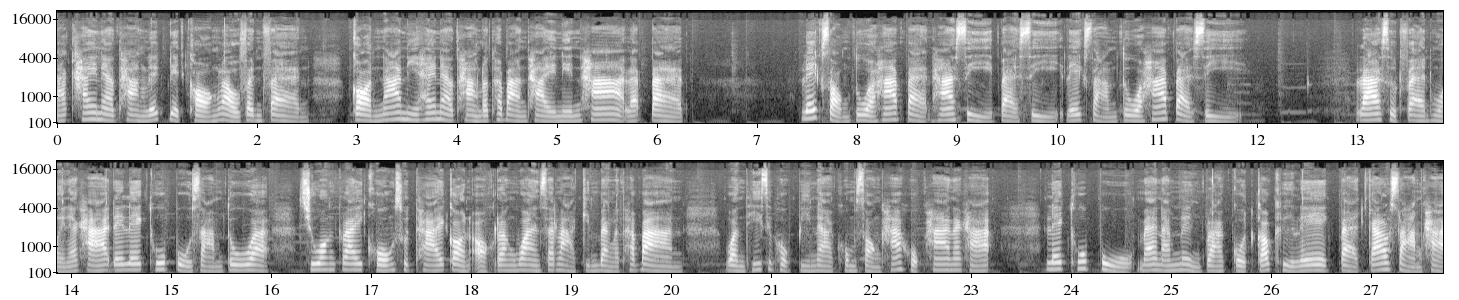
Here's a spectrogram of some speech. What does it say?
นักให้แนวทางเลขเด็ดของเหล่าแฟนๆ ก่อนหน้านี้ให้แนวทางรัฐบาลไทยเน้น 5 และ 8 เลข 2 ตัว 58 54 84 เลข 3 ตัว 584 ล่าสุดแฟนหวยนะคะ ได้เลขทูปปู่ 3 ตัว ช่วงใกล้โค้งสุดท้ายก่อนออกรางวัลสลากกินแบ่งรัฐบาล วันที่ 16 ปีนาคม 2565 นะคะ เลขทูปปู่แม่น้ำหนึ่งปรากฏก็คือเลข 893 ค่ะ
